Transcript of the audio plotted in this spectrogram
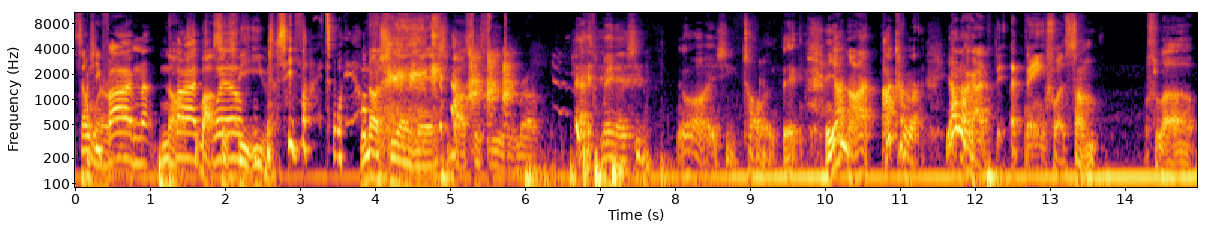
Somewhere She five nine. No, five, she about 12. six feet even. she five twelve. No, she ain't, man. She about six feet even, bro. Man, she. Oh, she tall and thick. And y'all know, I, I kind of like, y'all know I got a, th- a thing for some flub.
